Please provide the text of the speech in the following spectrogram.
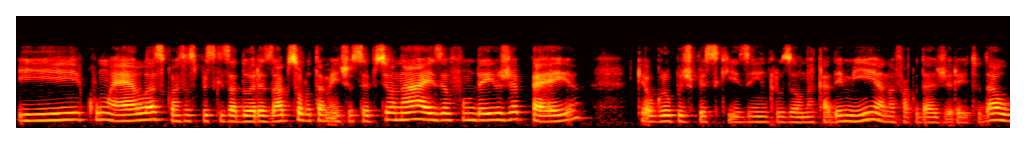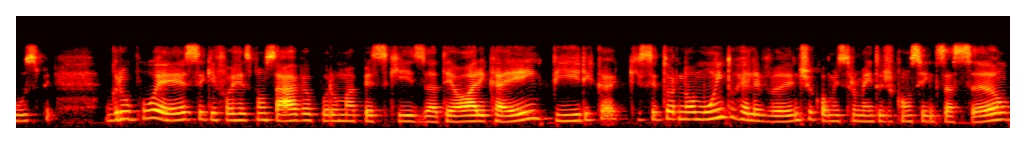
e com elas, com essas pesquisadoras absolutamente excepcionais, eu fundei o GPEA, que é o Grupo de Pesquisa e Inclusão na Academia, na Faculdade de Direito da USP, Grupo esse que foi responsável por uma pesquisa teórica e empírica que se tornou muito relevante como instrumento de conscientização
